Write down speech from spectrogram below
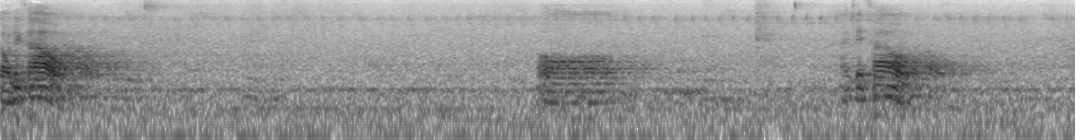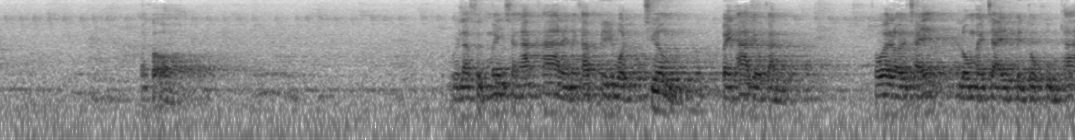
ต่อด้วยข้าว ออกหายใจเข้า แล้วก็ออก เวลาฝึกไม่ชะงักท่าเลยนะครับไอ้บทเชื่อมไปท่าเดียวกัน ราะว่าเราใช้ลมหายใจเป็นตัวคุมท่า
